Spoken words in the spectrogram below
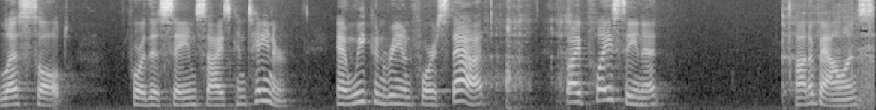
less salt for this same size container. And we can reinforce that by placing it on a balance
